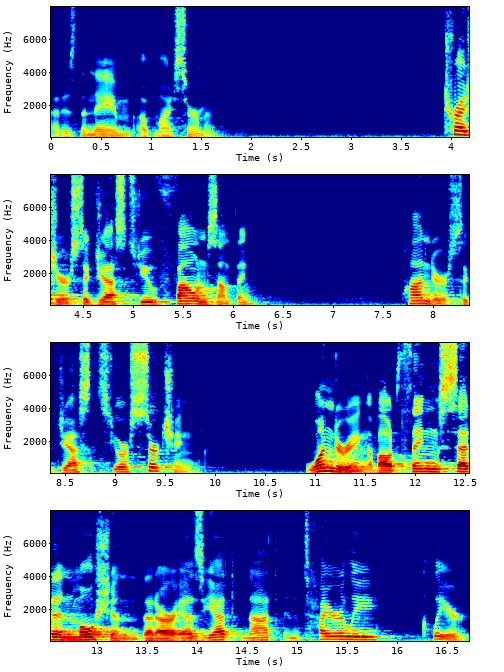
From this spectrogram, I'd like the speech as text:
That is the name of my sermon. Treasure suggests you've found something. Ponder suggests you're searching, wondering about things set in motion that are as yet not entirely clear.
